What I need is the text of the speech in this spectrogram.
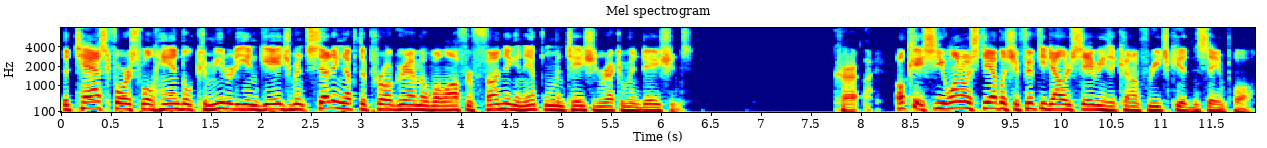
The task force will handle community engagement, setting up the program, and will offer funding and implementation recommendations. Car- okay, so you want to establish a $50 savings account for each kid in St. Paul.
